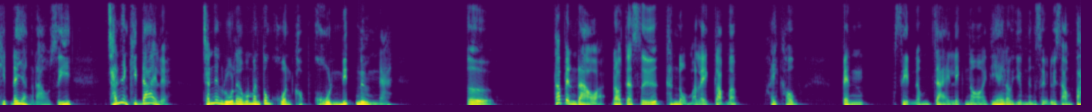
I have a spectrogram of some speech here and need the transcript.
คิดได้อย่างเราสิฉันยังคิดได้เลย ฉันยังรู้เลยว่ามันต้องควรขอบคุณนิดนึงนะ เออ ถ้าเป็นเราอะ เราจะซื้อขนมอะไรกลับมาให้เขาเป็นสินน้ำใจเล็กน้อยที่ให้เรายืมหนังสือด้วยซ้ำไป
